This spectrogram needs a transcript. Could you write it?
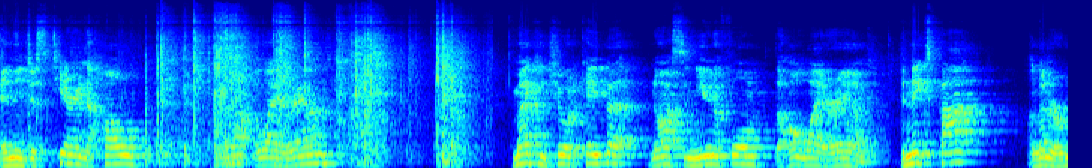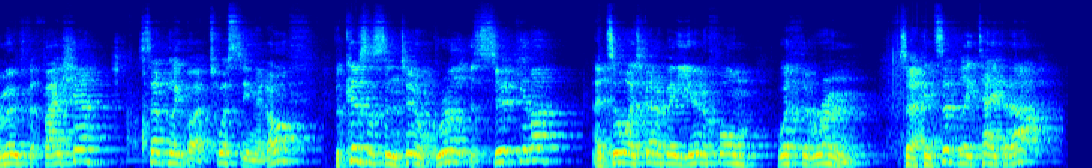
and then just tearing a hole right the way around making sure to keep it nice and uniform the whole way around. The next part I'm going to remove the fascia simply by twisting it off because this internal grill is circular, it's always going to be uniform with the room. So I can simply tape it up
